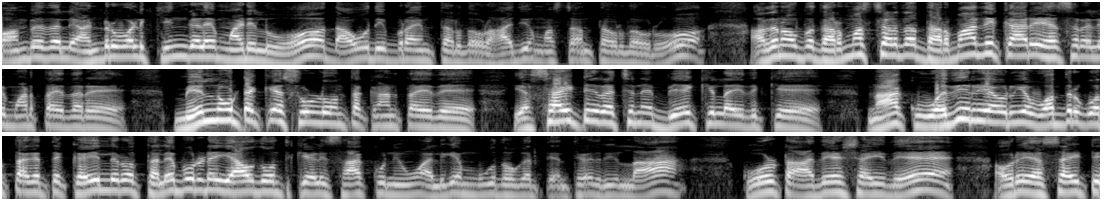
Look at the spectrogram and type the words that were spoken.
ಬಾಂಬೆದಲ್ಲಿ ಅಂಡರ್ ವರ್ಲ್ಡ್ ಕಿಂಗ್ಗಳೇ ಮಾಡಿಲ್ವೋ, ದಾವೂದ್ ಇಬ್ರಾಹಿಂ ಥರದವ್ರು ಹಾಜಿ ಮಸ್ತಾನ್ ಥರದವರು ಅದನ್ನು ಒಬ್ಬ ಧರ್ಮಸ್ಥಳದ ಧರ್ಮಾಧಿಕಾರಿ ಹೆಸರಲ್ಲಿ ಮಾಡ್ತಾ ಇದ್ದಾರೆ. ಮೇಲ್ನೋಟಕ್ಕೆ ಸುಳ್ಳು ಅಂತ ಕಾಣ್ತಾ ಇದೆ. ಎಸ್ ಐ ಟಿ ರಚನೆ ಬೇಕಿಲ್ಲ ಇದಕ್ಕೆ. ನಾಲ್ಕು ಒದಿರಿ ಅವರಿಗೆ ಒದ್ರ ಗೊತ್ತಾಗುತ್ತೆ. ಕೈಲಿರೋ ತಲೆಬುರುಡೆ ಯಾವುದು ಅಂತ ಕೇಳಿ ಸಾಕು ನೀವು, ಅಲ್ಲಿಗೆ ಮುಗಿದು ಹೋಗುತ್ತೆ ಅಂತ ಹೇಳಿದ್ರಿ. ಇಲ್ಲ, ಕೋರ್ಟ್ ಆದೇಶ ಇದೆ. ಅವರೇ ಎಸ್ ಐ ಟಿ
